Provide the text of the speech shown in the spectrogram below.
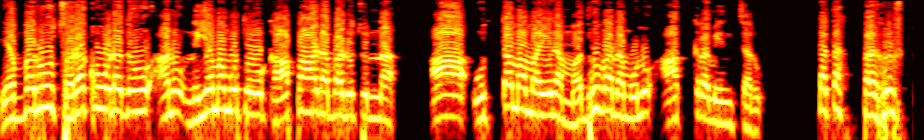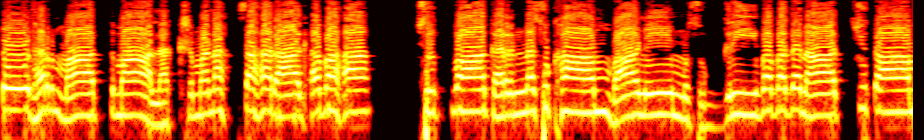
ఎవ్వరూ చొరకూడదు అను నియమముతో కాపాడబడుచున్న ఆ ఉత్తమమైన మధువనమును ఆక్రమించరు. తత ప్రహృష్టో ధర్మాత్మా లక్ష్మణ సహ రాఘవ శ్రుత్వా కర్ణసుఖాం వాణీం సుగ్రీవ వదనాచ్యుతాం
